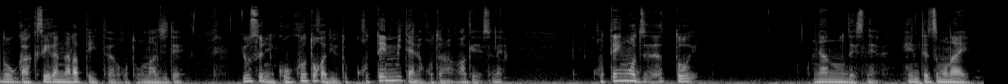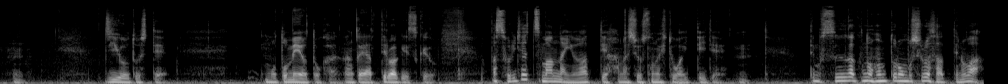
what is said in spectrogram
の学生が習っていたことと同じで要するに国語とかでいうと古典みたいなことなわけですね。古典をずっと何のですね変哲もない、うん、授業として求めようとかなんかやってるわけですけど、まあ、それじゃつまんないよなっていう話をその人は言っていて、うん、でも数学の本当の面白さっていうのは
